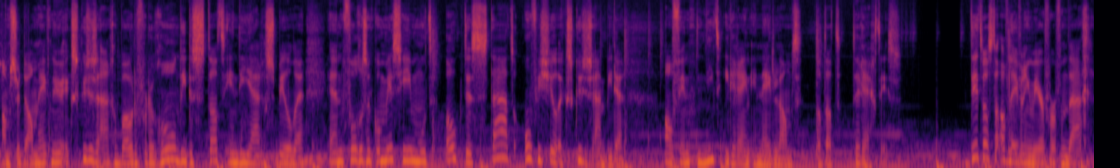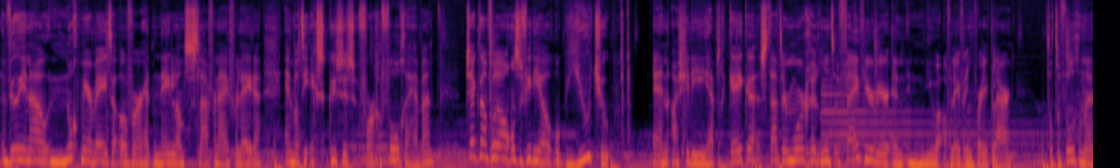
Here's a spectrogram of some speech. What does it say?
Amsterdam heeft nu excuses aangeboden voor de rol die de stad in die jaren speelde. En volgens een commissie moet ook de staat officieel excuses aanbieden. Al vindt niet iedereen in Nederland dat dat terecht is. Dit was de aflevering weer voor vandaag. Wil je nou nog meer weten over het Nederlandse slavernijverleden en wat die excuses voor gevolgen hebben? Check dan vooral onze video op YouTube. En als je die hebt gekeken, staat er morgen rond 5 uur weer een nieuwe aflevering voor je klaar. Tot de volgende!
